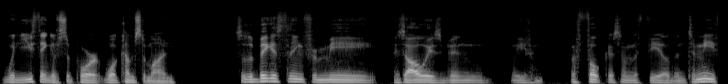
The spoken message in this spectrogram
when you think of support, what comes to mind? So the biggest thing for me has always been we've a focus on the field, and to me,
